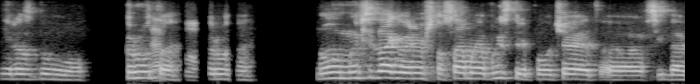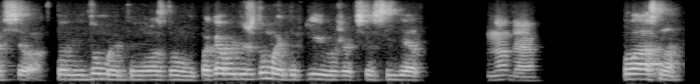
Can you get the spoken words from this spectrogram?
не раздумывал. Круто, да, круто. Ну, мы всегда говорим, что самые быстрые получают э, всегда все. Кто не думает, то не раздумывает. Пока будешь думать, другие уже все сидят. Ну да. Классно.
